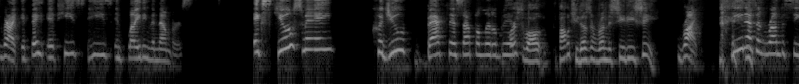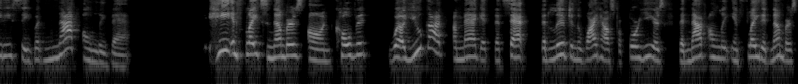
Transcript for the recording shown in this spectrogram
right, if they if he's he's inflating the numbers, excuse me, could you back this up a little bit? First of all, Fauci doesn't run the CDC. Right. He doesn't run the CDC, but not only that, he inflates numbers on COVID. Well, you got a maggot that sat that lived in the White House for four years that not only inflated numbers,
